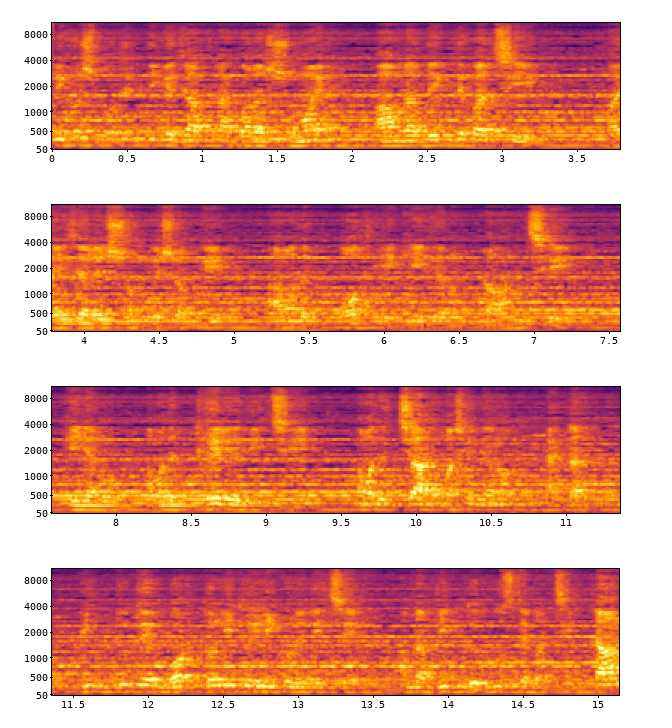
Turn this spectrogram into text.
বৃহস্পতির দিকে যাত্রা করার সময় আমরা দেখতে পাচ্ছি ভয়েজারের সঙ্গে সঙ্গে আমাদের পথে কে যেন টানছে, কে যেন আমাদের ঠেলে দিচ্ছে, আমাদের চারপাশে যেন একটা বিদ্যুতের বর্তনী তৈরি করে দিচ্ছে। আমরা বিদ্যুৎ বুঝতে পারছি, টান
